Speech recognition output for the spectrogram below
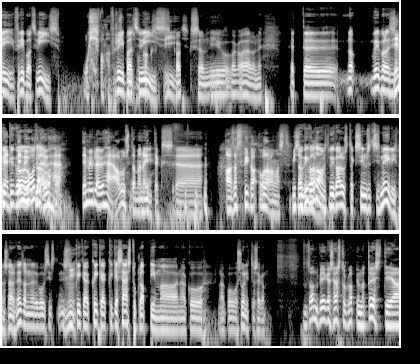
ei, FreeBuds viis, oih, vabandust. FreeBuds viis, kaks on ju väga ajalooline. Et äh, no võib-olla siis teeme, kõige teeme üle odavam ühe, teeme üle ühe, alustame Nii. näiteks äh,, aa sa tahtsid kõige odavamast. no kõige odavamast muidugi alustaks ilmselt siis Meelis, ma saan aru, et need on nagu siis Nii. kõige, kõige, kõige säästuklapima nagu, nagu suunitlusega. Nad on kõige säästuklapimad tõesti ja,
